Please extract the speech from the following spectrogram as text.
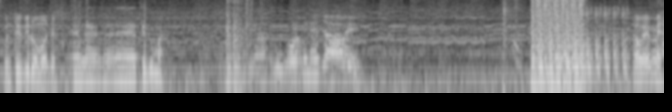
Berhenti di rumah dia. Nenek di rumah. Kumpul sini aja, weh. AWM ya?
